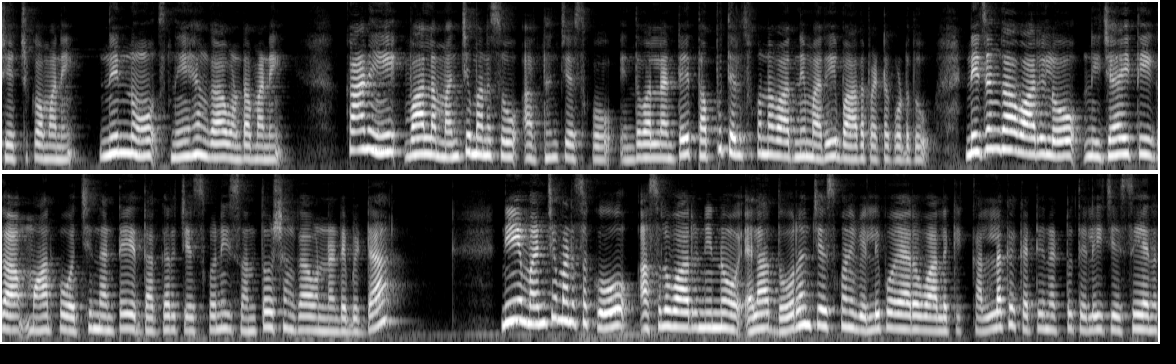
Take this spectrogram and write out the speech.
చేర్చుకోమని నిన్ను స్నేహంగా ఉండమని. కానీ వాళ్ళ మంచి మనసు అర్థం చేసుకో. ఎందువల్లంటే తప్పు తెలుసుకున్న వారిని మరీ బాధ పెట్టకూడదు. నిజంగా వారిలో నిజాయితీగా మార్పు వచ్చిందంటే దగ్గర చేసుకొని సంతోషంగా ఉండండి బిడ్డ. నీ మంచి మనసుకు అసలు వారు నిన్ను ఎలా దూరం చేసుకొని వెళ్ళిపోయారో వాళ్ళకి కళ్ళకి కట్టినట్టు తెలియచేసేయను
